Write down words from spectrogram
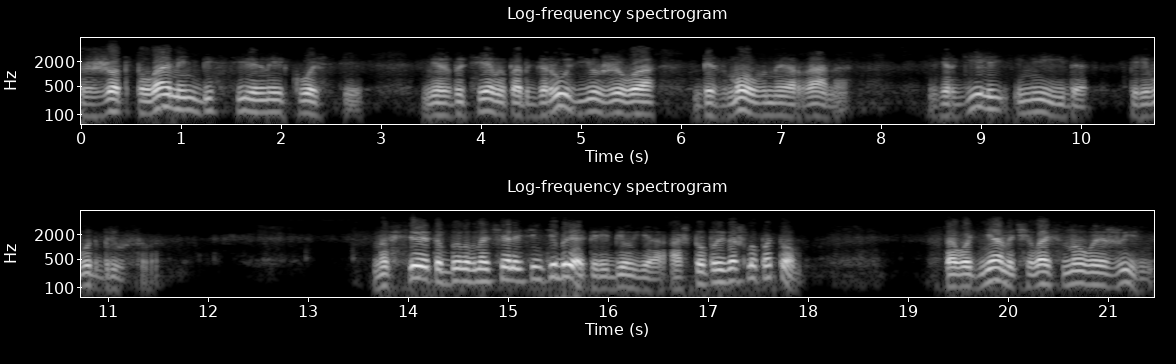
жжет пламень бессильные кости, между тем и под грудью жива безмолвная рана. Вергилий и Неида, перевод Брюсова. Но все это было в начале сентября, перебил я. А что произошло потом? С того дня началась новая жизнь.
